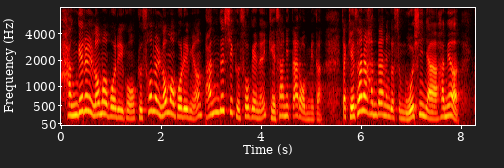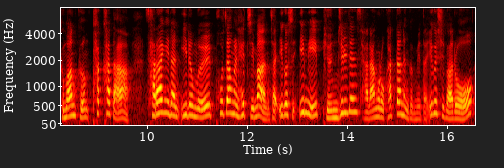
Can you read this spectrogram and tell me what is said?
한계를 넘어버리고 그 선을 넘어버리면 반드시 그 속에는 계산이 따라옵니다. 자, 계산을 한다는 것은 무엇이냐 하면 그만큼 탁하다. 사랑이란 이름을 포장을 했지만 자 이것은 이미 변질된 사랑으로 갔다는 겁니다. 이것이 바로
